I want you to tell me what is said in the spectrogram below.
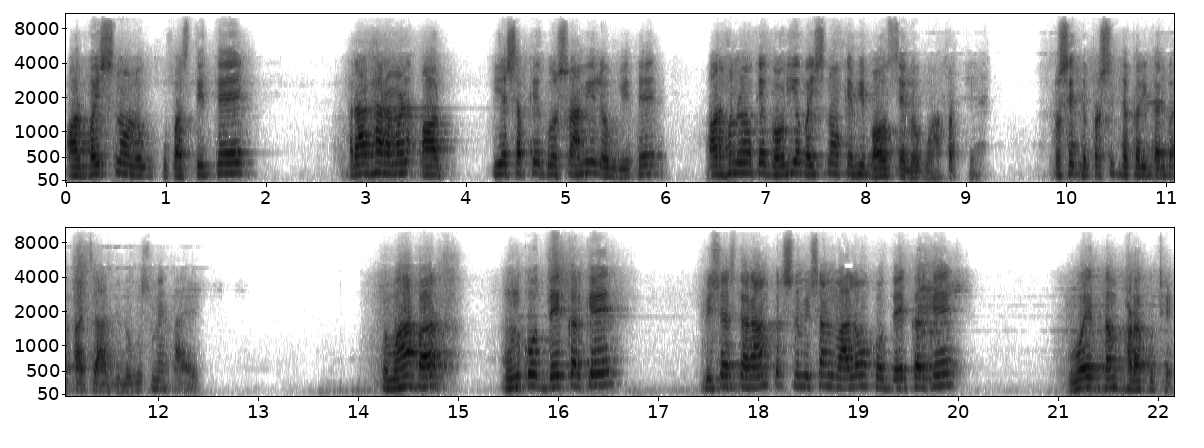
और वैष्णव लोग उपस्थित थे। राधा रमन और ये सबके गोस्वामी लोग भी थे और हम लोगों के गौड़ीय वैष्णव के भी बहुत से लोग वहाँ पर थे। प्रसिद्ध प्रसिद्ध करीब करीब आचार्य लोग उसमें आए। तो वहाँ पर उनको देख करके विशेषकर रामकृष्ण मिशन वालों को देख करके वो एकदम फड़क उठे।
